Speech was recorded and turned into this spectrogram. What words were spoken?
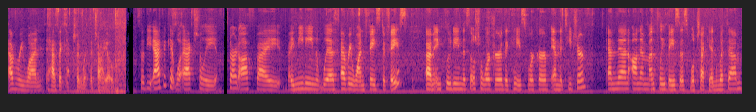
everyone that has a connection with the child. So the advocate will actually start off by, by meeting with everyone face to face, including the social worker, the caseworker, and the teacher. And then on a monthly basis, we'll check in with them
